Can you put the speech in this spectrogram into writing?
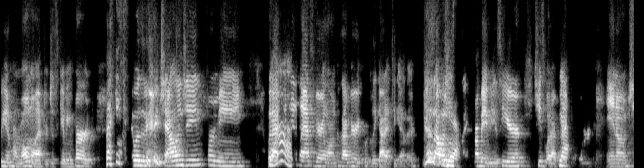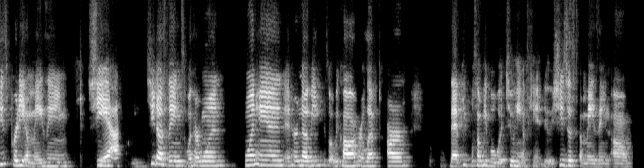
being hormonal after just giving birth, right. it was very challenging for me. But yeah. I didn't last very long because I very quickly got it together because I was just yeah. like, my baby is here. She's what I prayed yeah. for, and um, she's pretty amazing. She yeah. she does things with her one one hand and her nubby is what we call her left arm that people some people with two hands can't do. She's just amazing. Um,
